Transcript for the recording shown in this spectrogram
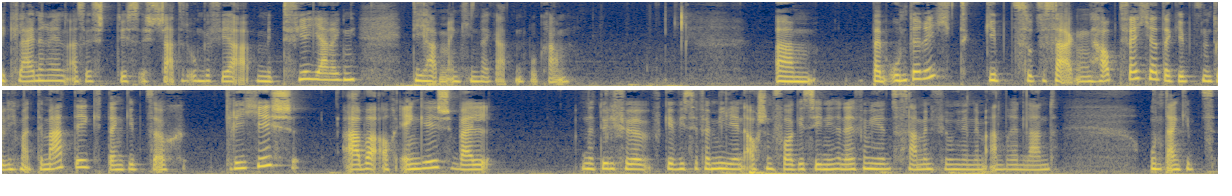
Die kleineren, also es, es startet ungefähr mit Vierjährigen, die haben ein Kindergartenprogramm. Ähm, beim Unterricht gibt es sozusagen Hauptfächer, da gibt es natürlich Mathematik, dann gibt es auch Griechisch, aber auch Englisch, weil natürlich für gewisse Familien auch schon vorgesehen ist, eine Familienzusammenführung in einem anderen Land. Und dann gibt es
